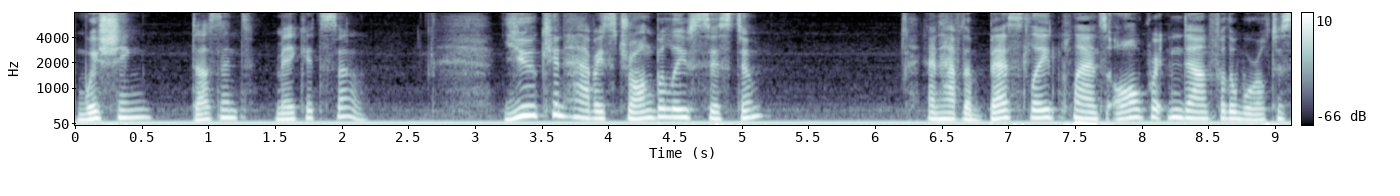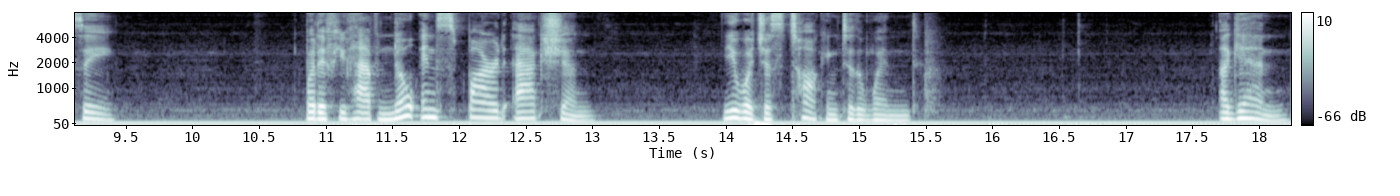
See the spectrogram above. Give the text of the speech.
Wishing doesn't make it so. You can have a strong belief system and have the best laid plans all written down for the world to see. But if you have no inspired action, you are just talking to the wind. Again,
